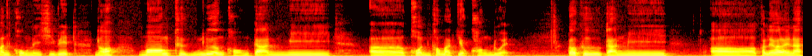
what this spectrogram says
มั่นคงในชีวิตเนาะมองถึงเรื่องของการมีคนเข้ามาเกี่ยวข้องด้วย ก็คือการมีเเขาเรียกว่าอะไรนะ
